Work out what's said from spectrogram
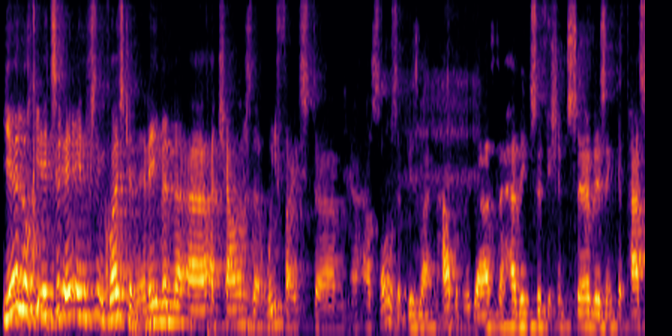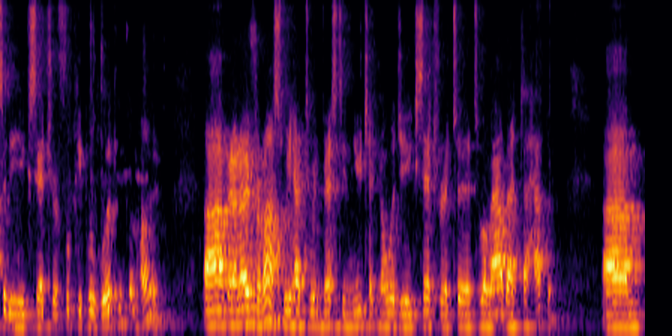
Yeah, look, it's an interesting question, and even uh, a challenge that we faced um, ourselves at Biz Latin Hub in regards to having sufficient servers and capacity, etc., for people working from home. And I know from us, we had to invest in new technology, etc., to to allow that to happen. Um,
